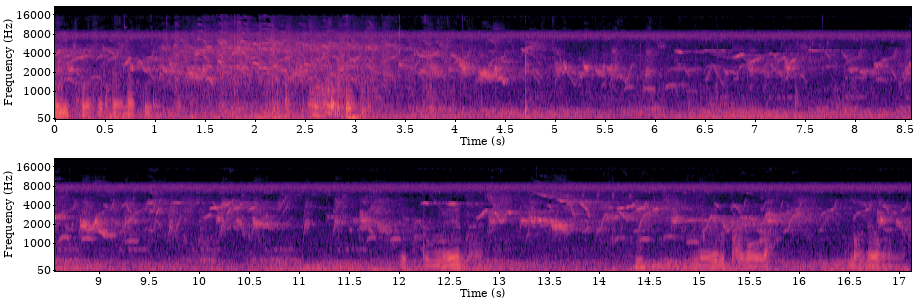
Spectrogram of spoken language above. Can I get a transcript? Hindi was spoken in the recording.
आइए थोड़ा सा पहना खुल एक तो मेल है मेल भगोड़ा भगा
